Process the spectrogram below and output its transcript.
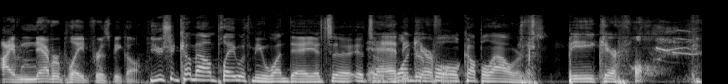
I've never played frisbee golf. You should come out and play with me one day. It's a it's Yeah, a wonderful couple hours. Be careful.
